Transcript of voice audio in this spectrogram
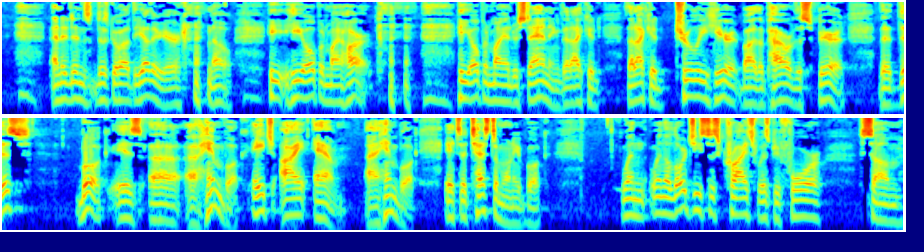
and it didn't just go out the other ear. no, he, he opened my heart. he opened my understanding that I could, that I could truly hear it by the power of the Spirit that this book is a, a hymn book, H I M a hymn book. It's a testimony book. When when the Lord Jesus Christ was before some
